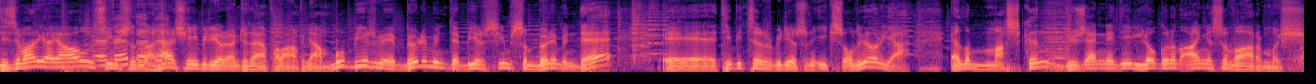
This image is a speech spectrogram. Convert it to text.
Dizi var ya yahu Simpson'lar evet. her şeyi biliyor önceden falan filan. Bu bir e, bölümünde bir Simpson bölümünde e, Twitter biliyorsun X oluyor ya Elon Musk'ın düzenlediği logonun aynısı varmış.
